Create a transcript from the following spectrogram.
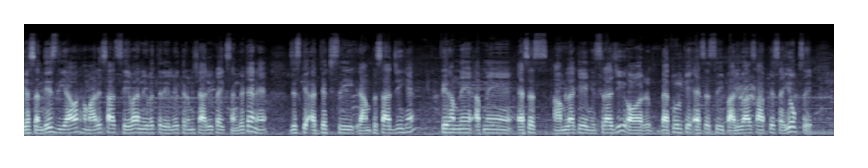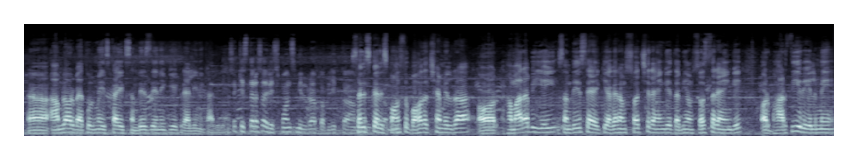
यह संदेश दिया और हमारे साथ सेवानिवृत्त रेलवे कर्मचारियों का एक संगठन है जिसके अध्यक्ष श्री राम प्रसाद जी हैं। फिर हमने अपने एसएस आमला के मिश्रा जी और बैतूल के एसएस श्री पालीवाल साहब के सहयोग से आमला और बैतूल में इसका एक संदेश देने की एक रैली निकाली है। सर किस तरह से रिस्पांस मिल रहा है पब्लिक का सर इसका रिस्पांस तो बहुत अच्छा मिल रहा और हमारा भी यही संदेश है कि अगर हम स्वच्छ रहेंगे तभी हम स्वस्थ रहेंगे और भारतीय रेल में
